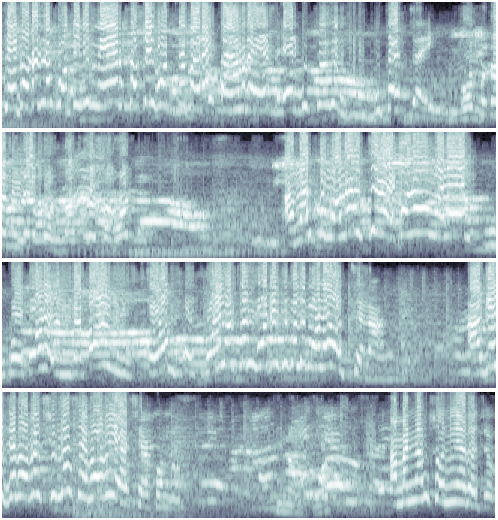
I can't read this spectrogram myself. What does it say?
সেই ঘটনা প্রতিটি মেয়ের সাথেই ঘটতে পারে তাই আমরা এর বিচার চাই। কতটা নিরাপদ বাঁকুড়া শহর? আমার তো মনে হচ্ছে এখনও মানে ব্যাপার ছিল সেভাবেই আছে এখনও। আমার নাম সোনিয়া রজক।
